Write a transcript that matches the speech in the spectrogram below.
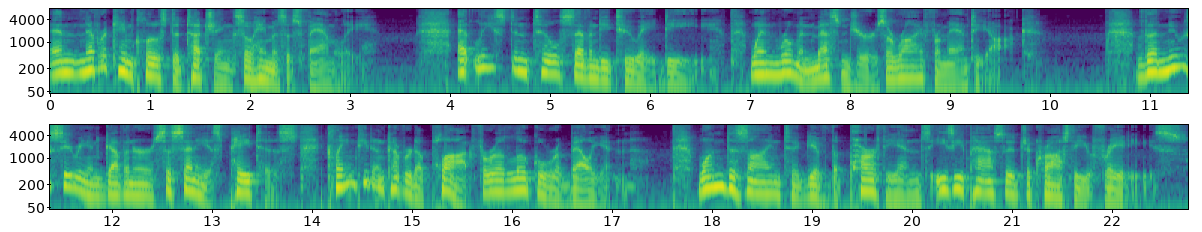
and never came close to touching Sohaemus' family. At least until 72 AD, when Roman messengers arrived from Antioch. The new Syrian governor Caesennius Paetus claimed he'd uncovered a plot for a local rebellion, one designed to give the Parthians easy passage across the Euphrates.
